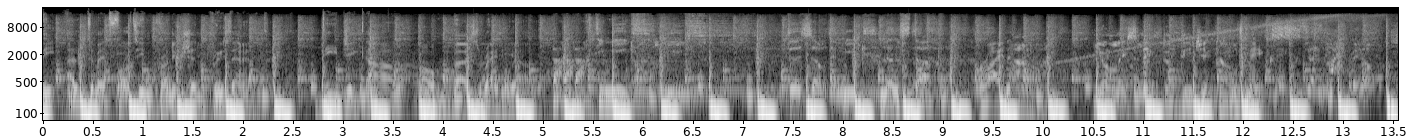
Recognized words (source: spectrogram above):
The Ultimate 14 Production present DJ Carl on Buzz Radio. Party Mix. Deux heures de mix non-stop. Right now, you're listening to DJ Carl's Mix.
